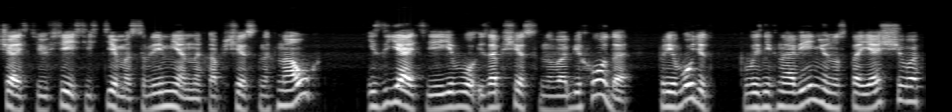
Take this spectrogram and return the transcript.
частью всей системы современных общественных наук, изъятие его из общественного обихода приводит к возникновению настоящего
